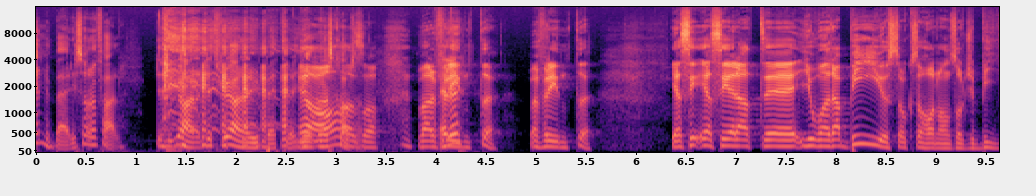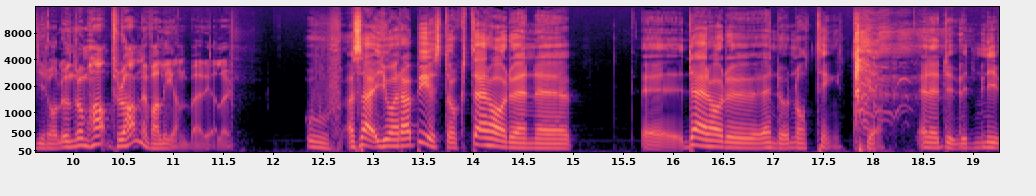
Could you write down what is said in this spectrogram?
Enberg i sådana fall. Det tycker jag, det tror jag han hade gjort bättre. Jonas Ja, alltså, varför Eller? inte? Varför inte? Jag ser, jag ser att eh, Johan Rabius också har någon sorts biroll. Undrar om han, tror du han är Wallenberg eller? Uh, alltså här, Johan Rabaeus dock, där har du en... eh, eh, där har du ändå någonting, tycker jag. Eller du, ni,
